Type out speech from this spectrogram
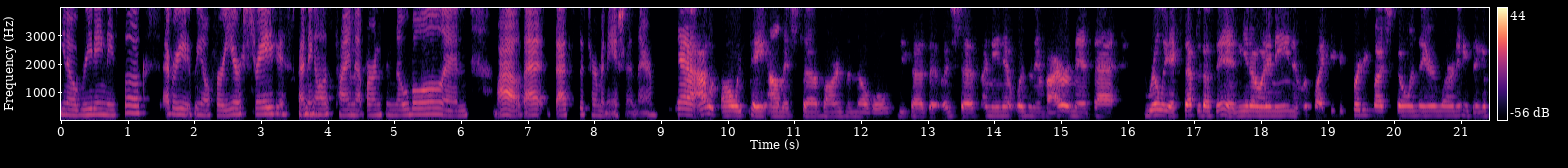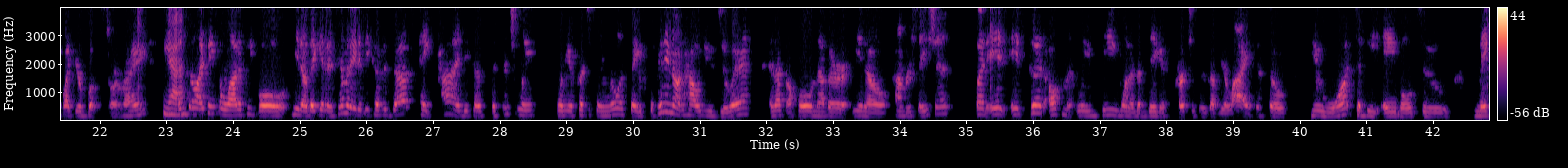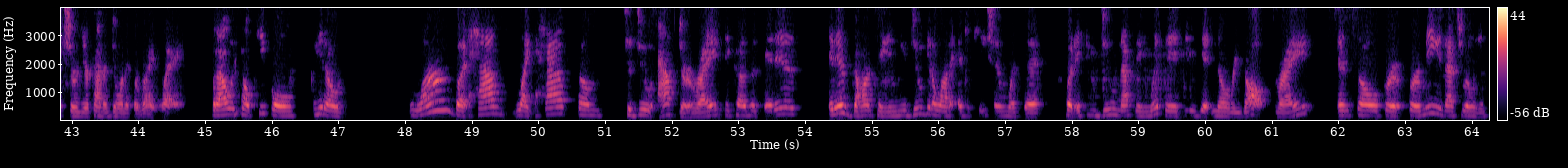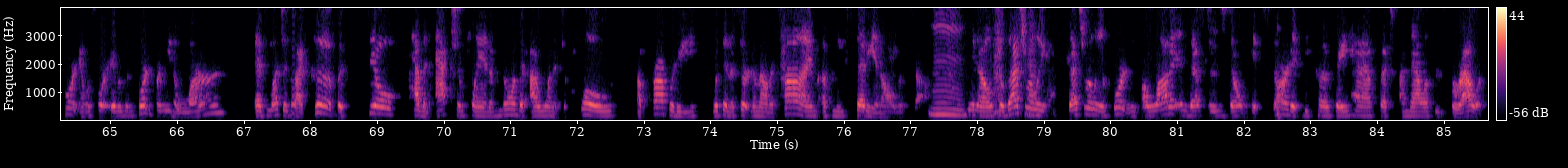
you know reading these books every you know for a year straight spending all this time at barnes and noble and wow that that's determination there. Yeah i would always pay homage to barnes and nobles because it was just i mean it was an environment that really accepted us in you know what i mean? It was like you could pretty much go in there and learn anything. It's like your bookstore right? Yeah. And so i think a lot of people you know they get intimidated because it does take time because essentially when you're purchasing real estate, depending on how you do it, and that's a whole nother, you know, conversation. but it it could ultimately be one of the biggest purchases of your life. And so you want to be able to make sure you're kind of doing it the right way. But I always tell people, you know, learn, but have like have some to do after, right? Because it, it is it is daunting. You do get a lot of education with it, but if you do nothing with it, you get no results, right? And so for for me, that's really important. It was for it was important for me to learn as much as I could, but still have an action plan of knowing that I wanted to close a property within a certain amount of time of me studying all this stuff. Mm. You know, so that's really that's really important. A lot of investors don't get started because they have such analysis paralysis.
